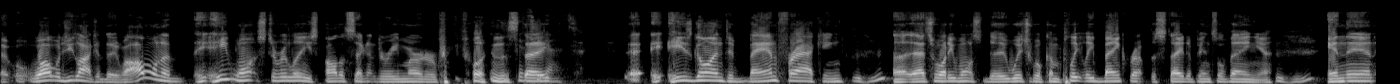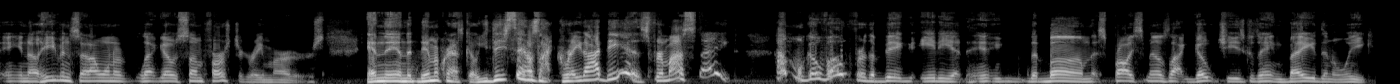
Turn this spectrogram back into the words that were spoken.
Uh, what would you like to do? Well, I want to. He, he wants to release all the second degree murder people in the state. Yes, uh, He's going to ban fracking. Mm-hmm. Uh, that's what he wants to do, which will completely bankrupt the state of Pennsylvania. Mm-hmm. And then, you know, he even said, I want to let go of some first degree murders. And then the Democrats go, These sounds like great ideas for my state. I'm gonna go vote for the big idiot, the bum that probably smells like goat cheese because they ain't bathed in a week.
